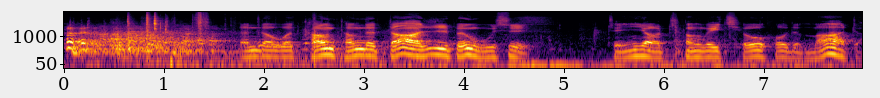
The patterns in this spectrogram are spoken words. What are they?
难道我堂堂的大日本武士，真要成为秋后的蚂蚱了？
